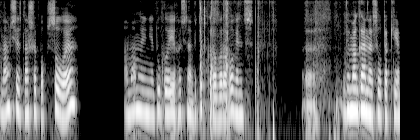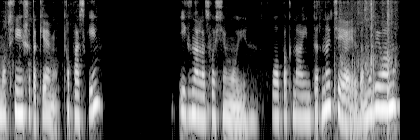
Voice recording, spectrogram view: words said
nam się nasze popsuły a mamy niedługo jechać na wycieczkę rowerową, więc e, wymagane są takie mocniejsze takie opaski. Ich znalazł właśnie mój chłopak na internecie, ja je zamówiłam.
